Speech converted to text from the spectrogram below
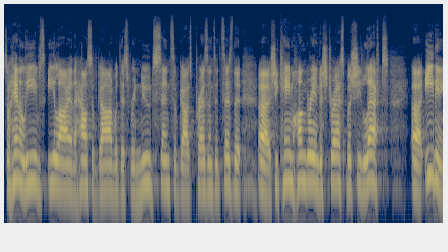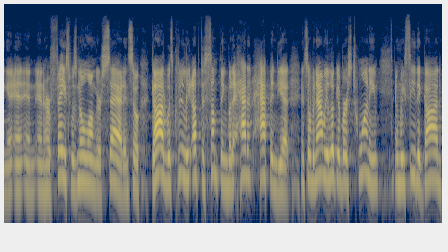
So Hannah leaves Eli in the house of God with this renewed sense of God's presence. It says that uh, she came hungry and distressed, but she left uh, eating and, and, and her face was no longer sad. And so God was clearly up to something, but it hadn't happened yet. And so now we look at verse 20 and we see that God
